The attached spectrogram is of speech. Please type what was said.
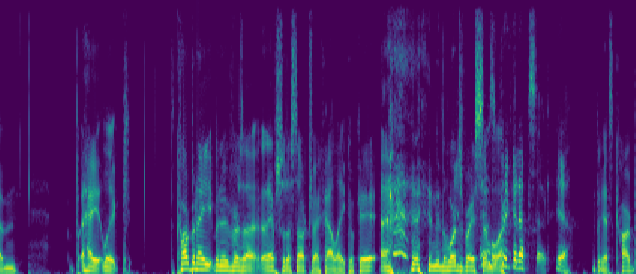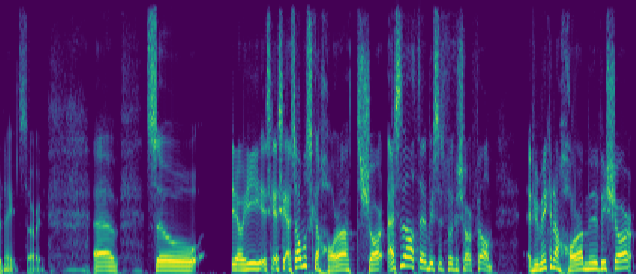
Um, but hey, look, Corbomite maneuvers are an episode of Star Trek I like. Okay, and the words are very It was a similar. pretty good episode. Yeah. But yes, Carbonite. Sorry. Um, so you know he it's, it's, almost like a horror short. This is the other thing that makes this look a short film. If you're making a horror movie short,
